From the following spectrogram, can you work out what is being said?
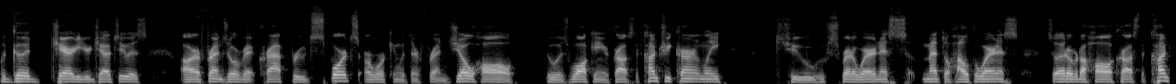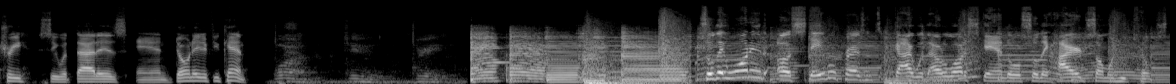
a good charity to reach out to is our friends over at Craft Brewed Sports are working with their friend Joe Hall, who is walking across the country currently to spread awareness, mental health awareness. So head over to Hall across the country, see what that is, and donate if you can. One, two, three. So they wanted a stable presence, a guy without a lot of scandals. So they hired someone who killed Stu.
